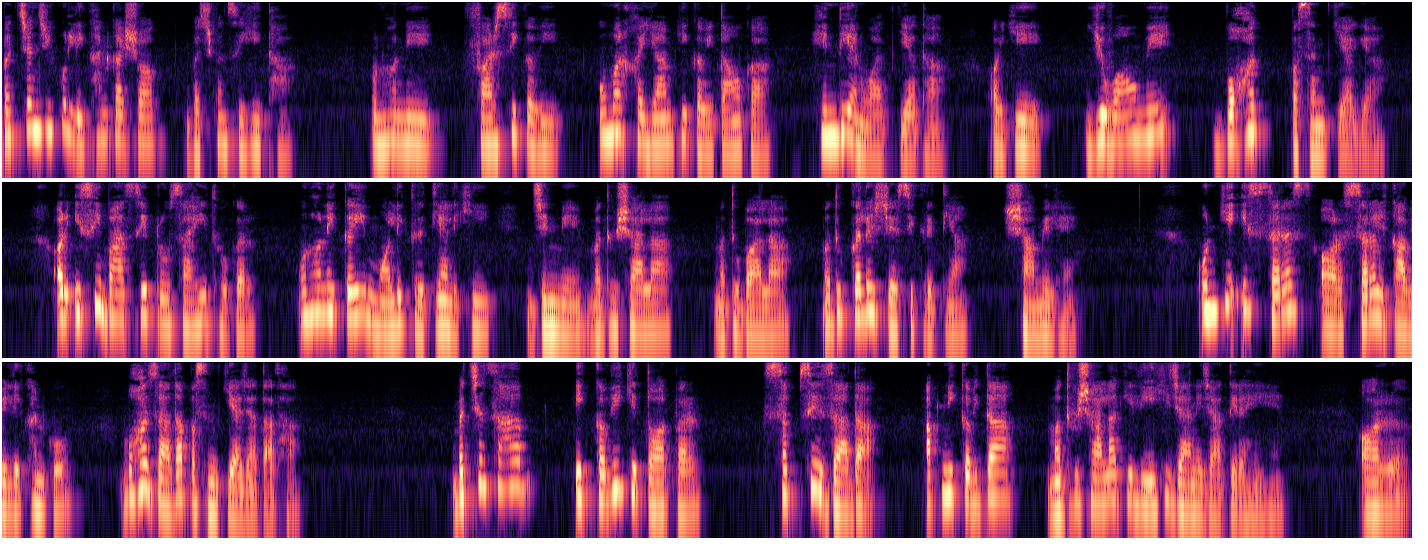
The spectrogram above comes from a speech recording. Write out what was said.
बच्चन जी को लेखन का शौक बचपन से ही था। उन्होंने फारसी कवि उमर खयाम की कविताओं का हिंदी अनुवाद किया था और ये युवाओं में बहुत पसंद किया गया। और इसी बात से प्रोत्साहित होकर उन्होंने कई मौलिक कृतियाँ लिखीं, जिनमें मधुशाला, मधुबाला, मधुकलश जैसी कृतियाँ शामिल हैं। उनके इस सरस और सरल काव्य लेखन को बहुत ज़्यादा पसंद किया जाता था। बच्चन साहब एक कवि के तौर पर सबसे ज़्यादा अपनी कविता मधुशाला के लिए ही जाने जाते रहे हैं और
